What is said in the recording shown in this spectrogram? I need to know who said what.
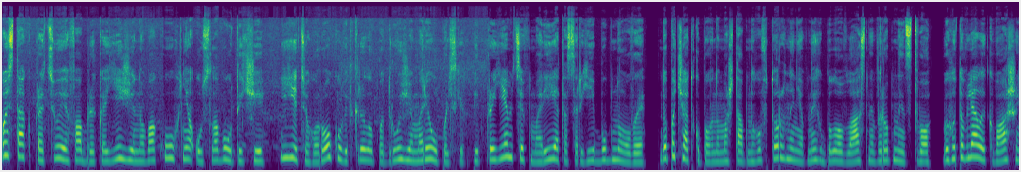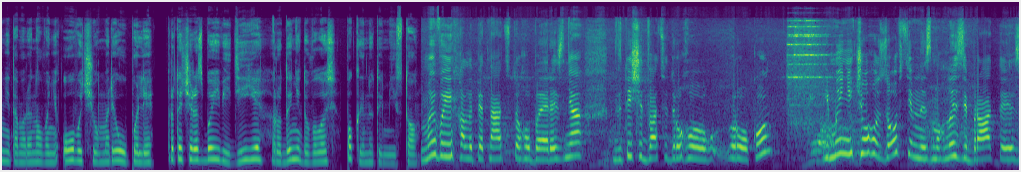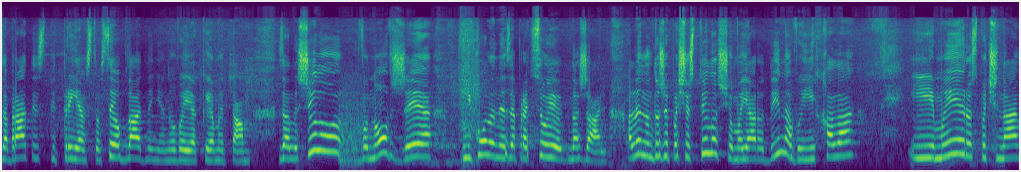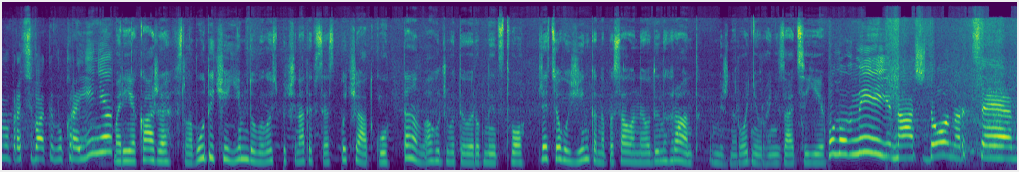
Speaker 1: Ось так працює фабрика їжі Нова кухня у Славутичі. Її цього року відкрило подружжя маріупольських підприємців Марія та Сергій Бубнови. До початку повномасштабного вторгнення в них було власне виробництво. Виготовляли квашені та мариновані овочі у Маріуполі. Проте через бойові дії родині довелось покинути місто.
Speaker 2: Ми виїхали 15 березня 2022 року, і ми нічого зовсім не змогли зібрати, забрати з підприємства. Все обладнання нове, яке ми там залишили, воно вже ніколи не запрацює, на жаль. Але нам дуже пощастило, що моя родина виїхала. І ми розпочинаємо працювати в Україні.
Speaker 1: Марія каже, в Славутичі їм довелось починати все спочатку та налагоджувати виробництво. Для цього жінка написала не один грант у міжнародній організації.
Speaker 2: Головний наш донор це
